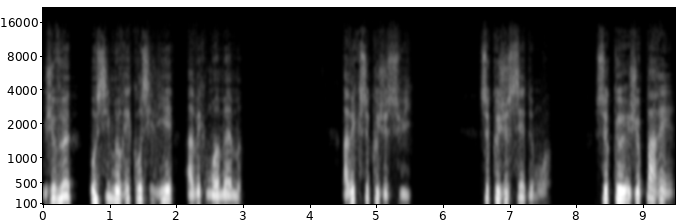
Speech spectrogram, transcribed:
Je veux aussi me réconcilier avec moi-même, avec ce que je suis, ce que je sais de moi, ce que je parais,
